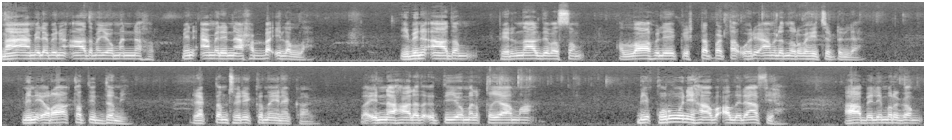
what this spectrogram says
മാ അമിലബിന് ആദമയോ മന്നഹർ മിൻ അമിലിൻ അഹബ്ബ ഇലല്ല. ഇബിന് ആദം പെരുന്നാൾ ദിവസം അള്ളാഹുലേക്ക് ഇഷ്ടപ്പെട്ട ഒരു അമലും നിർവഹിച്ചിട്ടില്ല. മിൻ ഇറാഖത്തിദ്ദമി രക്തം ചൊരിക്കുന്നതിനേക്കാൾ. ഇന്ന ഹാലത് എത്തിയോ ഖിയാമ ബി ഖുറൂനിഹ വ അദ്ലാഫിഹ. ആ ബലിമൃഗം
